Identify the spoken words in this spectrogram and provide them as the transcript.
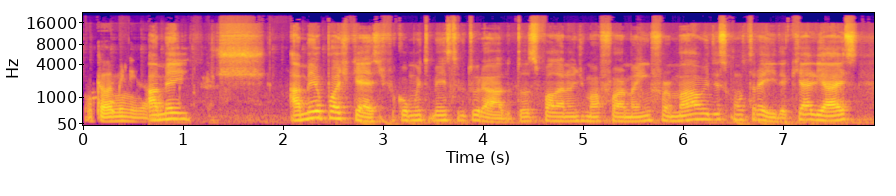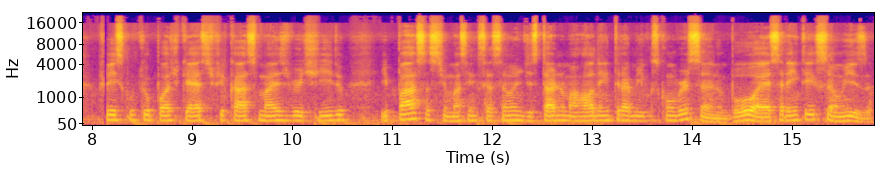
Aquela menina. Amei. Amei o podcast, ficou muito bem estruturado. Todos falaram de uma forma informal e descontraída, que aliás fez com que o podcast ficasse mais divertido e passa-se uma sensação de estar numa roda entre amigos conversando. Boa, essa era a intenção, Isa.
